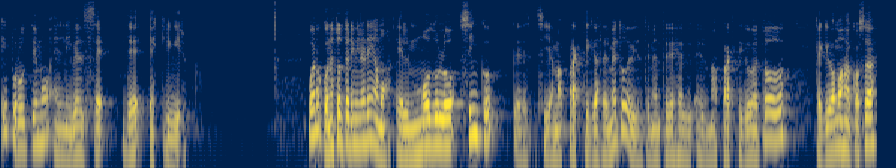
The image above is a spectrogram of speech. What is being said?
Y por último, el nivel C de escribir. Bueno, con esto terminaríamos el módulo 5 que se llama prácticas del método, evidentemente es el, más práctico de todos, que aquí vamos a cosas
